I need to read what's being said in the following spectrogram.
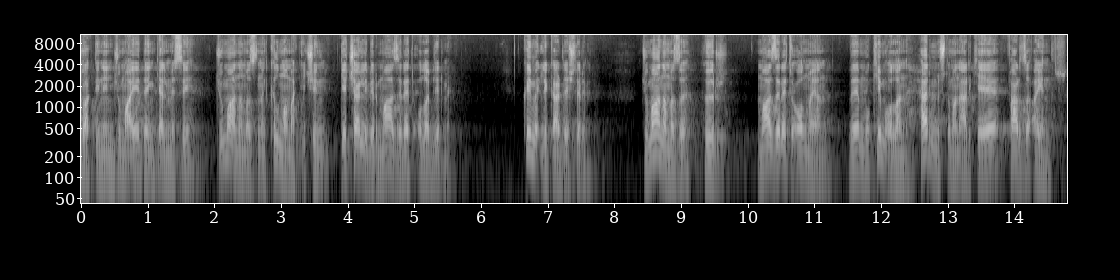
vaktinin cumaya denk gelmesi, cuma namazını kılmamak için geçerli bir mazeret olabilir mi? Kıymetli kardeşlerim, cuma namazı hür, mazereti olmayan ve mukim olan her Müslüman erkeğe farz-ı ayındır.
